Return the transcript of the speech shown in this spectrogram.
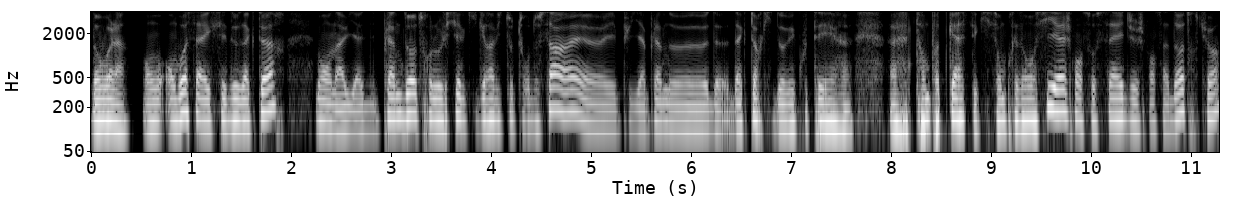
Donc voilà, on, bosse avec ces deux acteurs. Bon, on a, il y a plein d'autres logiciels qui gravitent autour de ça, hein, euh, et puis il y a plein d'acteurs qui doivent écouter euh, euh, ton podcast et qui sont présents aussi. Hein, je pense au Sage, je pense à d'autres, tu vois.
